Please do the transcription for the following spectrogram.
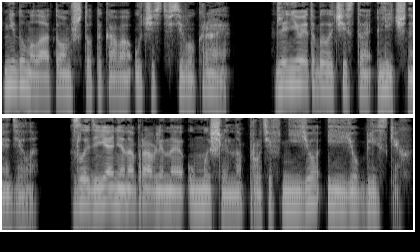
не думала о том, что такова участь всего края. Для нее это было чисто личное дело. Злодеяние, направленное умышленно против нее и ее близких.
